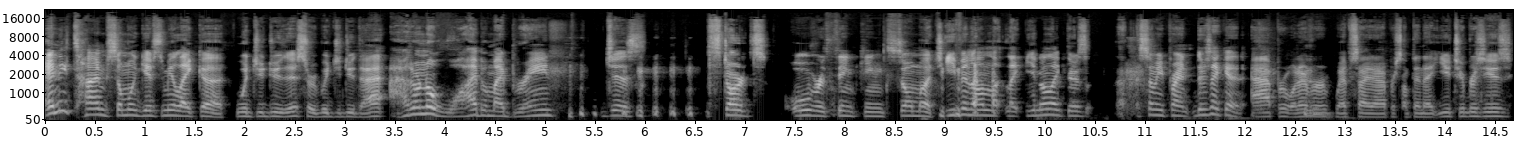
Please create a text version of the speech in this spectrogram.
anytime someone gives me like a would you do this or would you do that? I don't know why, but my brain just starts overthinking so much. Even on like you know like there's uh, somebody probably there's like an app or hmm. whatever website app or something that YouTubers use.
